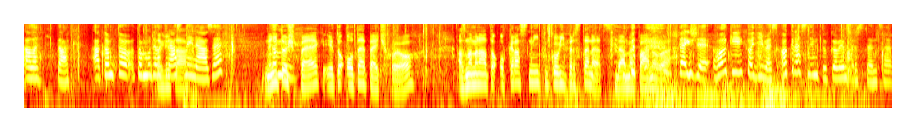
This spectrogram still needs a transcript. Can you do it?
ale tak. A tomto, tomu dal Takže krásný tak. název. Není to Tom- špek, je to OTPčko, jo? A znamená to okrasný tukový prstenec, dámy a pánové. Takže holky chodíme s okrasným tukovým prstencem.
